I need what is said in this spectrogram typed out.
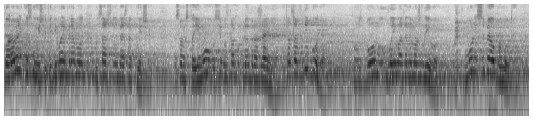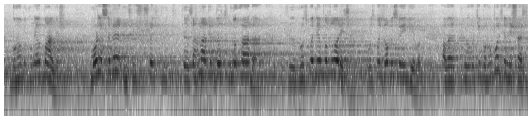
корабель космічний, піднімає прямо у Царство Небесне кличе. Ми з вами стоїмо у цьому знаку преображення. І так завжди буде. З Богом воювати неможливо. Можна себе обманути, Бога не обманеш. Можна себе загнати до, ада. Господь не опозориться, Господь зробить своє діло. Але оті богоборці нещастя,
